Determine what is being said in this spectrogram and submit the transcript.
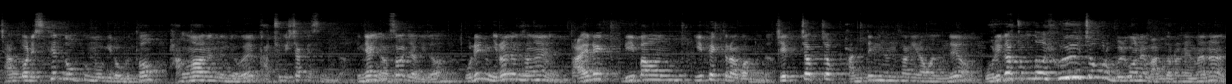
장거리 standoff 무기로부터 방어하는 능력을 갖추기 시작했습니다. 굉장히 역설적이죠. 우리는 이런 현상을 direct rebound effect라고 합니다. 직접적 반등 현상이라고 하는데요. 우리가 좀 더 효율적으로 물건을 만들어내면은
